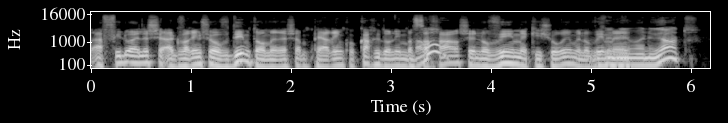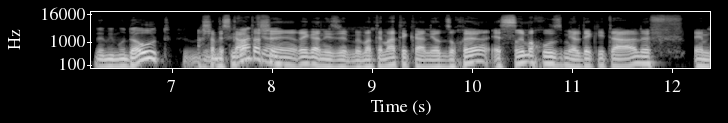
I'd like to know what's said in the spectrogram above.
אפילו אלה שהגברים שעובדים אתה אומר יש שם פערים כל כך גדולים בשכר שנובעים מכישורים ונובעים ממיומנויות וממודעות. עכשיו הזכרת שרגע אני זה במתמטיקה אני עוד זוכר 20 אחוז מילדי כיתה א' הם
